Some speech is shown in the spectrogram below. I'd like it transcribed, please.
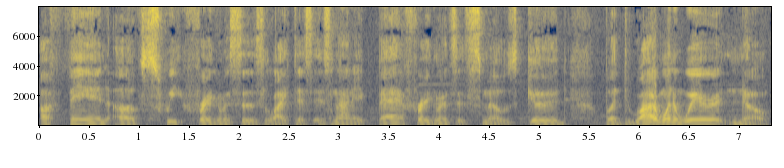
a fan of sweet fragrances like this. It's not a bad fragrance, it smells good, but do I want to wear it? No.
